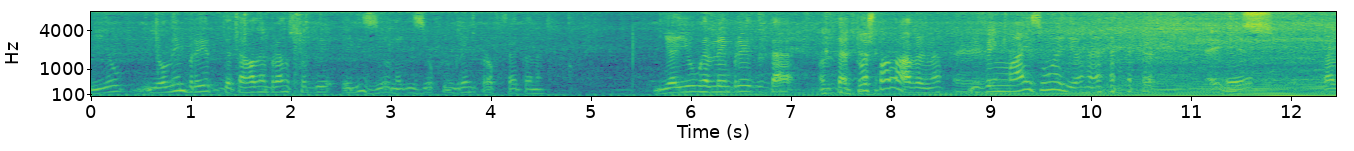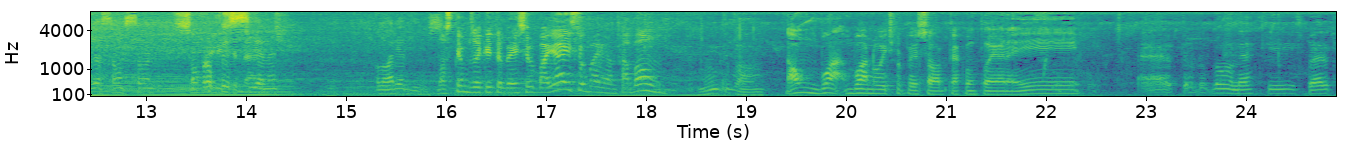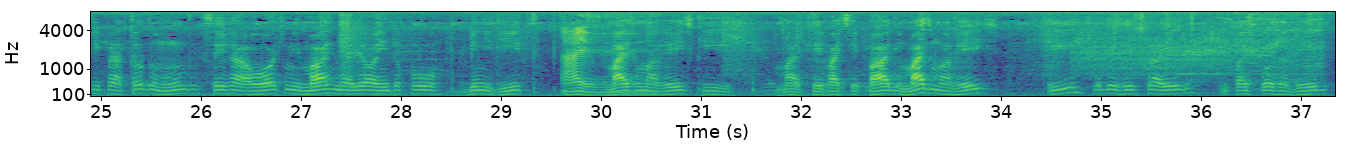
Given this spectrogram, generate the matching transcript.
E eu, e eu lembrei, eu estava lembrando sobre Eliseu, né? Eliseu foi um grande profeta, né? E aí eu lembrei da, das tuas palavras, né? E vem mais um aí, ó, né? É isso. Cada são, são, são profecia, né? Glória a Deus. Nós temos aqui também seu Baiano. E aí, seu Baiano, tá bom? Muito bom. Dá um boa, boa noite pro pessoal que tá acompanhando aí. É tudo bom, né? Que espero que para todo mundo seja ótimo e mais melhor ainda por Benedito. Ah, é. Mais uma vez que, que vai ser padre, mais uma vez. E eu desejo para ele e para a esposa dele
